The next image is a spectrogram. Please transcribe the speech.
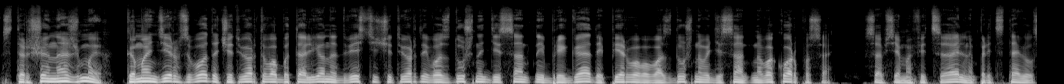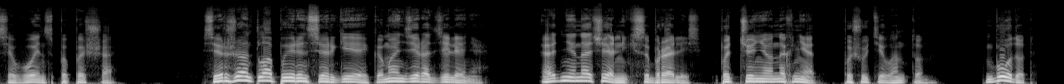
«Старшина Жмых, командир взвода 4-го батальона 204-й воздушно-десантной бригады 1-го воздушного десантного корпуса», совсем официально представился воин с ППШ. «Сержант Лопырин Сергей, командир отделения». «Одни начальники собрались, подчиненных нет», – пошутил Антон. «Будут,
